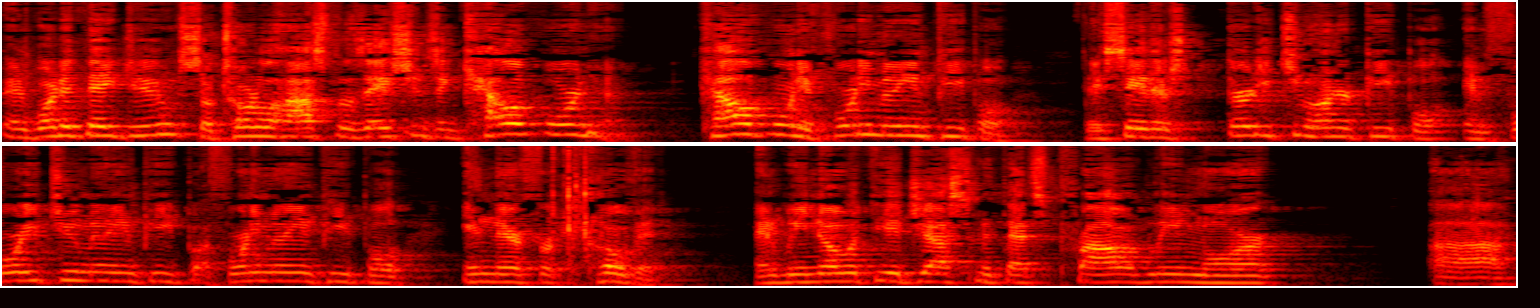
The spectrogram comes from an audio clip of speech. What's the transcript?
and what did they do? So total hospitalizations in California, California, 40 million people. They say there's 3,200 people and 42 million people, 40 million people in there for COVID. And we know with the adjustment, that's probably more, uh,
